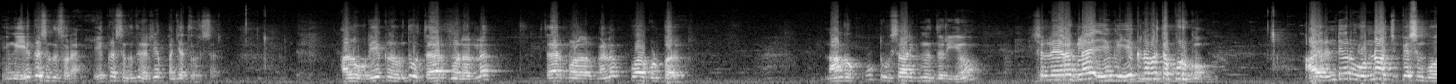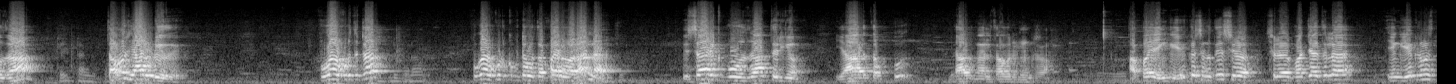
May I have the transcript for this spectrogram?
எங்க இயக்குனர் சங்கத்தை சொல்றேன். இயக்குனர் சங்கத்துக்கு நிறைய பஞ்சாயத்து வரும் சார். அதில் ஒரு இயக்குனர் வந்து ஒரு தயாரிப்பாளரில் தயாரிப்பாளர் மேலே புகார் கொடுப்பாரு. நாங்கள் கூட்டு விசாரிக்கணும்னு தெரியும். சில நேரங்களில் எங்கள் இயக்குனர் தப்பு இருக்கும். அது ரெண்டு பேரும் ஒன்றா வச்சு பேசும்போது தான் தவறு யாருடையது புகார் கொடுத்துட்டா? புகார் கொடுக்கப்பட்ட ஒரு தப்பாயிருவாரா என்ன? விசாரிக்க போது தான் தெரியும். யார் தப்பு யாருக்கு மேலே தவறுன்றான் அப்போ எங்கள் இயக்க சங்கத்தில் சில சில பஞ்சாயத்தில் எங்கள் இயக்குனர்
